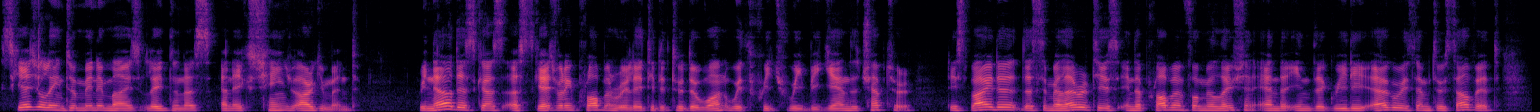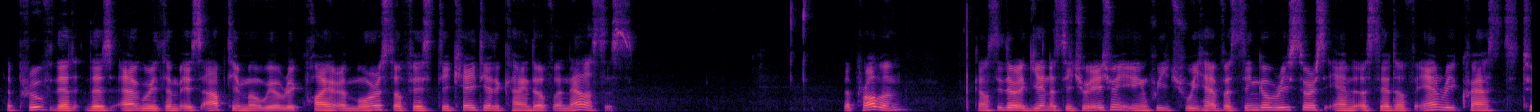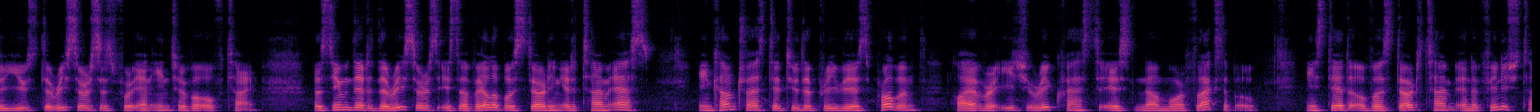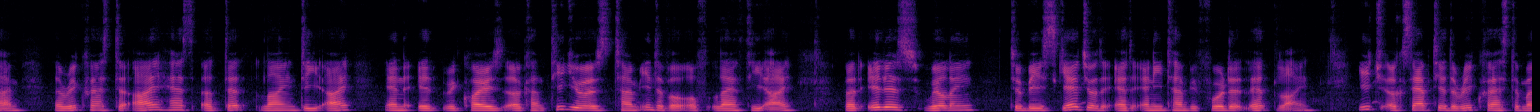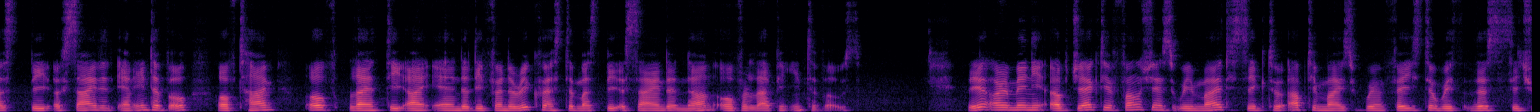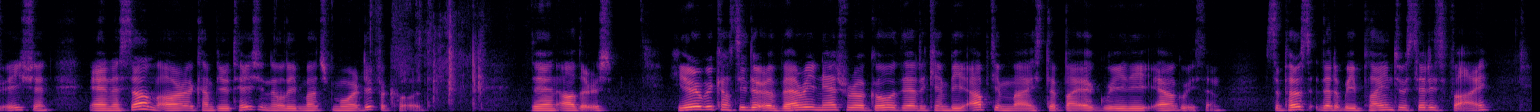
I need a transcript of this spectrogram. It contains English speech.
Scheduling to minimize lateness and exchange argument. We now discuss a scheduling problem related to the one with which we began the chapter. Despite the similarities in the problem formulation and in the greedy algorithm to solve it, the proof that this algorithm is optimal will require a more sophisticated kind of analysis. The problem Consider again a situation in which we have a single resource and a set of n requests to use the resources for an interval of time. Assume that the resource is available starting at time s. In contrast to the previous problem, however, each request is now more flexible. Instead of a start time and a finish time, the request i has a deadline di and it requires a contiguous time interval of length ti but it is willing to be scheduled at any time before the deadline. Each accepted request must be assigned an interval of time of length di and the different request must be assigned non-overlapping intervals. There are many objective functions we might seek to optimize when faced with this situation, and some are computationally much more difficult than others. Here we consider a very natural goal that can be optimized by a greedy algorithm. Suppose that we plan to satisfy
